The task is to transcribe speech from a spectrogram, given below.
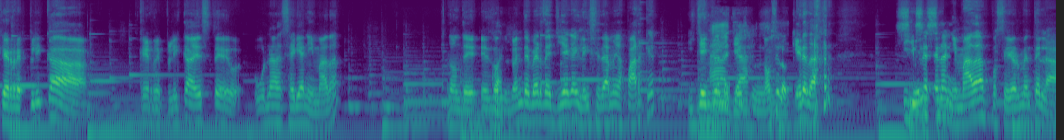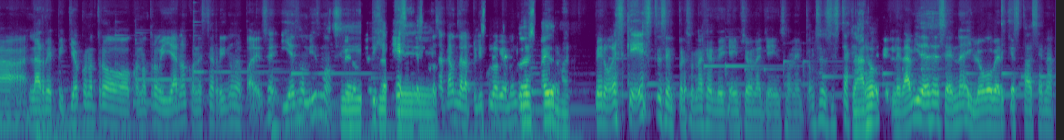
que replica, que replica este, una serie animada, donde, es donde el Duende Verde llega y le dice, dame a Parker. Y James ah, no se lo quiere dar y una escena animada posteriormente la, la, repitió con otro, con otro villano, con este Rino, me parece, y es lo mismo. pero dije, este lo sacaron de la película, obviamente. Spider-Man. Pero es que este es el personaje de James Jonah Jameson. Entonces, esta claro. le da vida a esa escena y luego ver que esta escena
